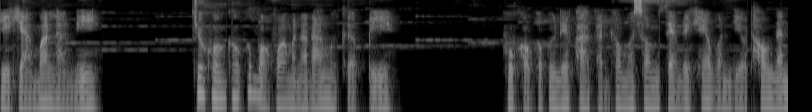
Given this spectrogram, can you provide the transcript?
อีกอย่างบ้านหลังนี้ เจ้าของเขาก็บอกว่ามันร้างมาเกือบปี พวกเขาก็เพิ่งได้พากันเข้ามาซ่อมแซมได้แค่วันเดียวเท่านั้น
